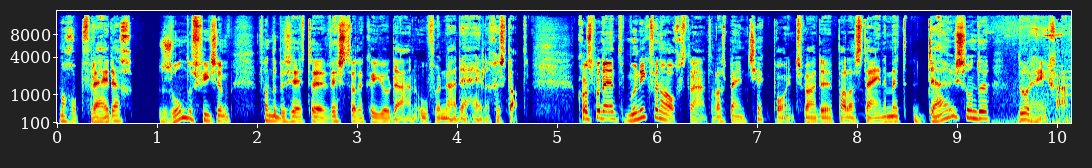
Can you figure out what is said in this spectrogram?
mag op vrijdag zonder visum van de bezette westelijke Jordaan-oever naar de heilige stad. Correspondent Monique van Hoogstraat was bij een checkpoint waar de Palestijnen met duizenden doorheen gaan.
